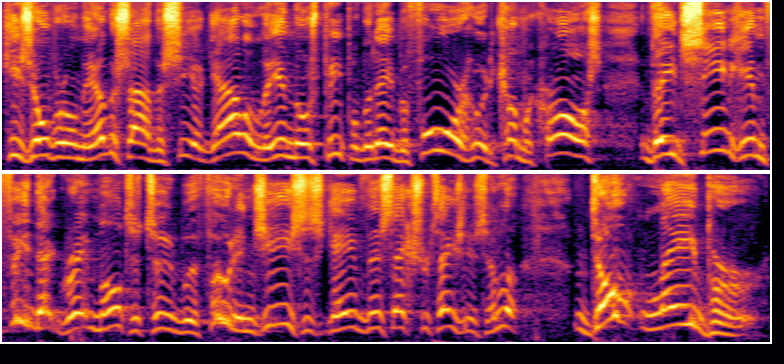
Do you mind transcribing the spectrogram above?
he's over on the other side of the Sea of Galilee, and those people the day before who had come across, they'd seen him feed that great multitude with food, and Jesus gave this exhortation. He said, Look, don't labor.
